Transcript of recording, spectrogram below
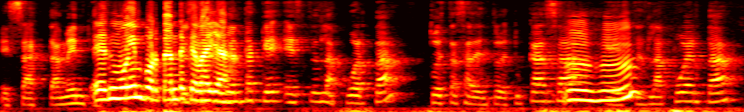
Exactamente. Es muy importante que Entonces, vaya. cuenta que esta es la puerta, tú estás adentro de tu casa, esta es la puerta,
